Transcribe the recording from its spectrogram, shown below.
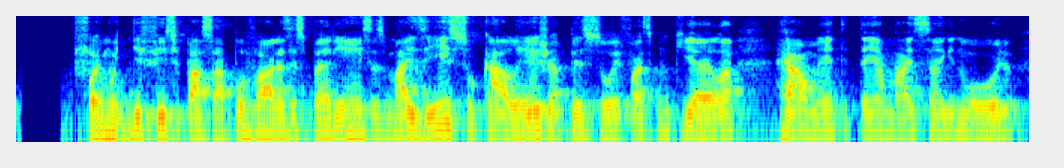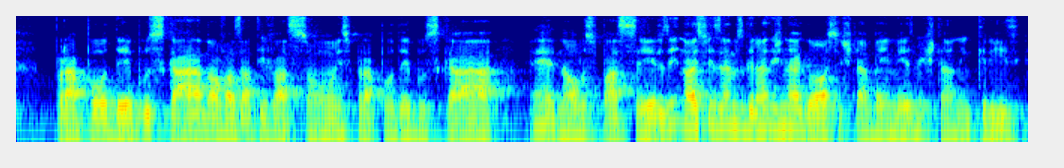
Foi muito difícil passar por várias experiências, mas isso caleja a pessoa e faz com que ela realmente tenha mais sangue no olho para poder buscar novas ativações, para poder buscar é, novos parceiros. E nós fizemos grandes negócios também, mesmo estando em crise.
